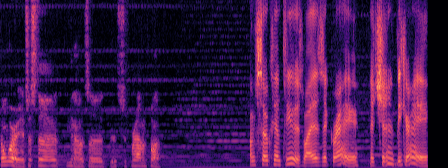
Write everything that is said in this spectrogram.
don't worry. It's just uh you know it's a it's just we're having fun. I'm so confused. Why is it gray? It shouldn't be gray.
